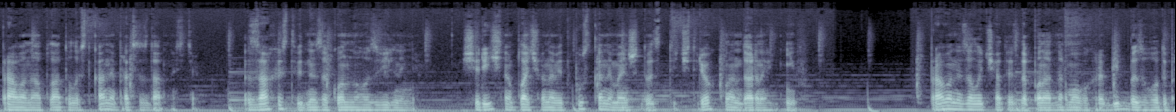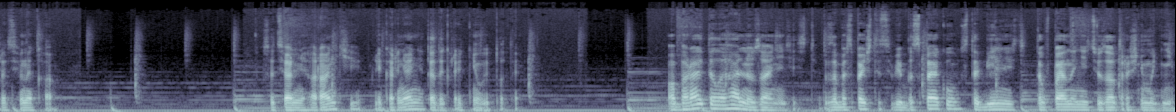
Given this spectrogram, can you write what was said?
право на оплату листка непрацездатності, захист від незаконного звільнення, щорічна оплачувана відпустка не менше 24 календарних днів, право не залучатись до понаднормових робіт без згоди працівника, соціальні гарантії, лікарняні та декретні виплати. Обирайте легальну зайнятість, забезпечте собі безпеку, стабільність та впевненість у завтрашньому дні.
